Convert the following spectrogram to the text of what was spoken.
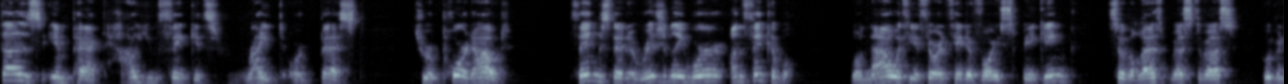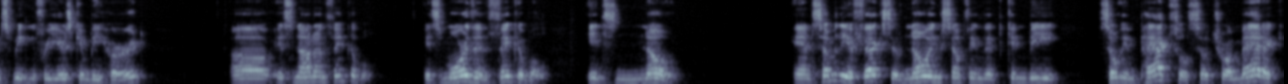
does impact how you think it's right or best to report out things that originally were unthinkable. Well, now with the authoritative voice speaking, so the rest of us who have been speaking for years can be heard, uh, it's not unthinkable. It's more than thinkable, it's known. And some of the effects of knowing something that can be so impactful, so traumatic,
